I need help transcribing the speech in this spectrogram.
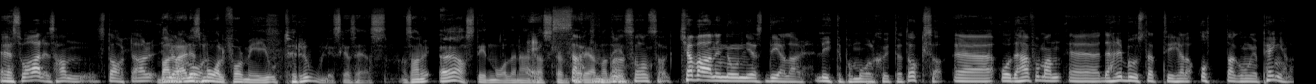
Eh, Suarez, han startar, Valverdes mål. målform är ju otrolig ska sägas. Alltså han har öst in mål den här hösten för Real Exakt, Madrid. en sån sak. Cavani Nunez delar lite på målskyttet också. Eh, och det här, får man, eh, det här är boostat till hela åtta gånger pengarna.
